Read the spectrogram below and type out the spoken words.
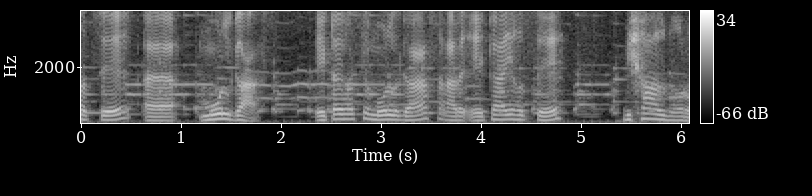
হচ্ছে মূল গাছ। এটাই হচ্ছে মূল গাছ আর এটাই হচ্ছে বিশাল বড়।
